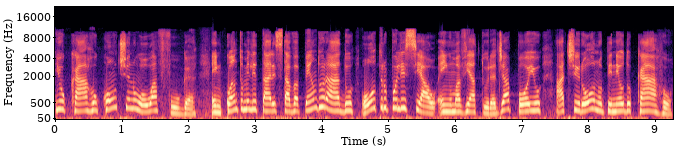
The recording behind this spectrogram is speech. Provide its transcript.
e o carro continuou a fuga. Enquanto o militar estava pendurado, outro policial em uma viatura de apoio atirou no pneu do carro,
